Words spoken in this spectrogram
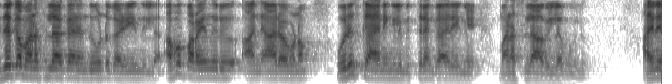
ഇതൊക്കെ മനസ്സിലാക്കാൻ എന്തുകൊണ്ട് കഴിയുന്നില്ല? അപ്പോൾ പറയുന്നൊരു ആരോപണം ഒരു സ്കാനിങ്ങിലും ഇത്തരം കാര്യങ്ങൾ മനസ്സിലാവില്ല പോലും. അതിന്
